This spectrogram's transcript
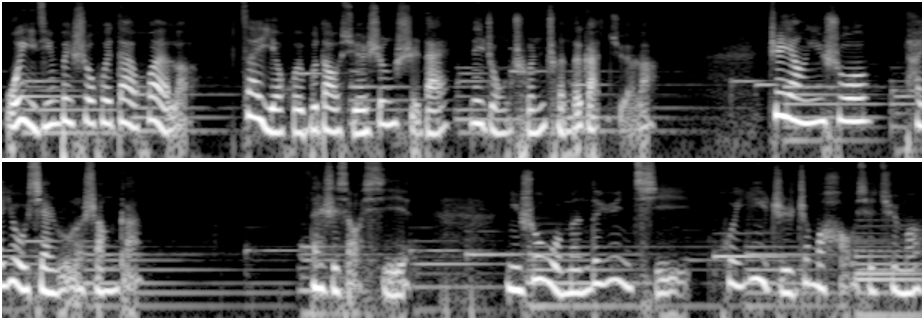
我已经被社会带坏了，再也回不到学生时代那种纯纯的感觉了。”这样一说，他又陷入了伤感。但是小溪，你说我们的运气会一直这么好下去吗？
